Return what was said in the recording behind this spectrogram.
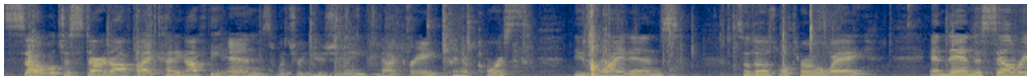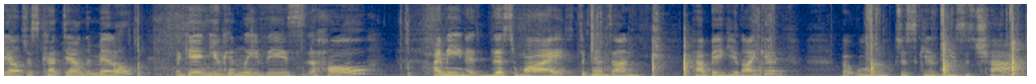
So we'll just start off by cutting off the ends, which are usually not great. And of course, these wide ends. So those we'll throw away. And then the celery, I'll just cut down the middle. Again, you can leave these whole I mean, this wide, depends on how big you like it, but we'll just give these a chop.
